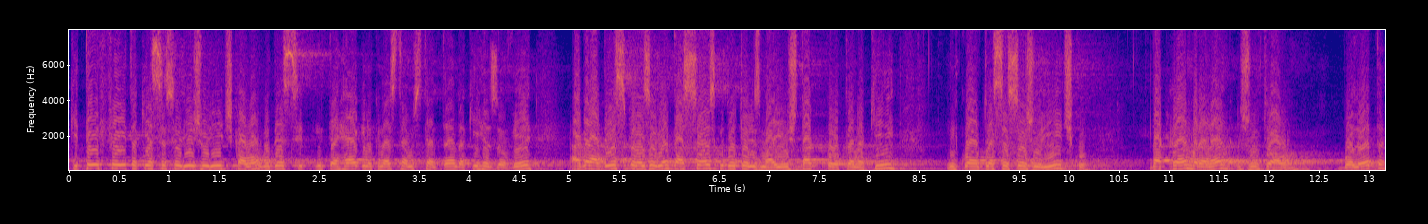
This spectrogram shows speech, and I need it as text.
que tem feito aqui assessoria jurídica ao longo desse interregno que nós estamos tentando aqui resolver. Agradeço pelas orientações que o doutor Ismael está colocando aqui, enquanto assessor jurídico da Câmara, né, junto ao Boleta,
